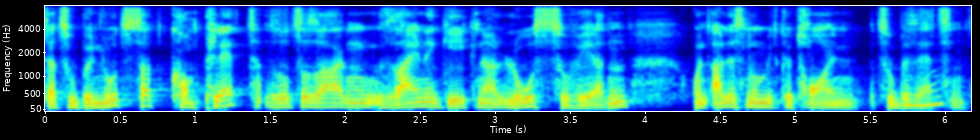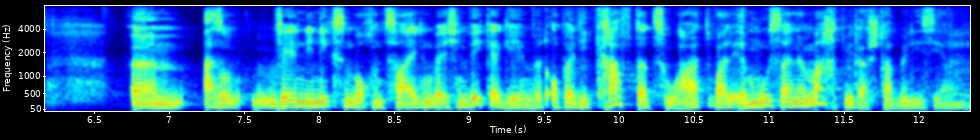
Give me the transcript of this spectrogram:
dazu benutzt hat, komplett sozusagen seine Gegner loszuwerden und alles nur mit Getreuen zu besetzen. Mhm. Ähm, also werden die nächsten Wochen zeigen, welchen Weg er gehen wird. Ob er die Kraft dazu hat, weil er muss seine Macht wieder stabilisieren. Mhm.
